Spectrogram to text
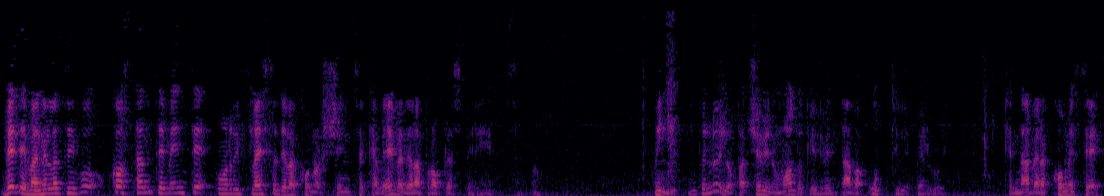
Vedeva nella TV costantemente un riflesso della conoscenza che aveva e della propria esperienza. No? Quindi per lui lo faceva in un modo che diventava utile per lui, che andava, era come se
